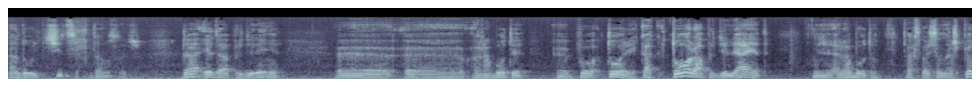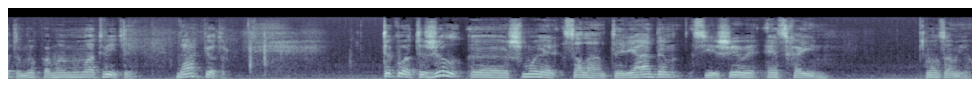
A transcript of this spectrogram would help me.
надо учиться в данном случае. Да, это определение э, э, работы э, по Торе. Как Тора определяет э, работу. Так спросил наш Петр, мы, по-моему, ему ответили. Да, Петр? Так вот, жил э, Шмуэль Салант рядом с Ешивой Эцхаим. Он сам ее,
